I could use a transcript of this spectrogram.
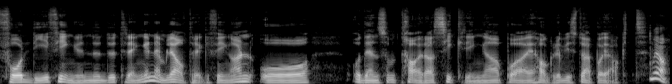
for de fingrene du trenger, nemlig avtrekkerfingeren og, og den som tar av sikringa på ei hagle hvis du er på jakt. ja.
